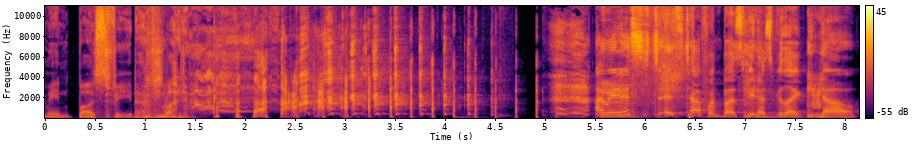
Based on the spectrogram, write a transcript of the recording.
mean, BuzzFeed, but I mean, it's it's tough when BuzzFeed has to be like, no.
